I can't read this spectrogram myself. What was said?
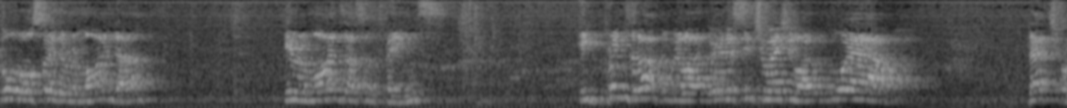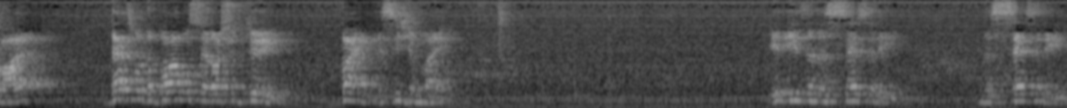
called also the reminder. He reminds us of things. He brings it up, and we're like, we're in a situation like, wow, that's right. That's what the Bible said I should do. Bang, decision made. It is a necessity, necessity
